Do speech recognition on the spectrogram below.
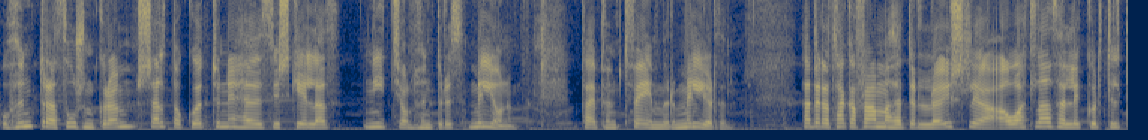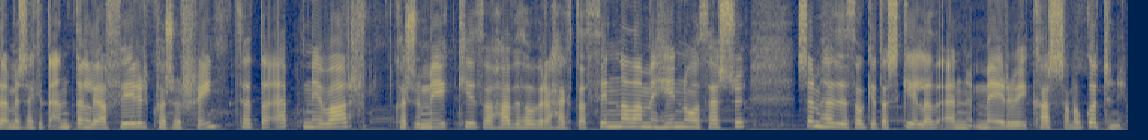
og 100.000 grömm seld á göttunni hefði því skilað 1900 miljónum, tæpum 2 miljörðum. Það ber að taka fram að þetta er lauslega áallað, það liggur til dæmis ekkert endanlega fyrir hversu reynd þetta efni var, hversu mikið það hafi þá verið hægt að þinna það með hinn og þessu sem hefði þá geta skilað enn meiru í kassan á göttunni.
